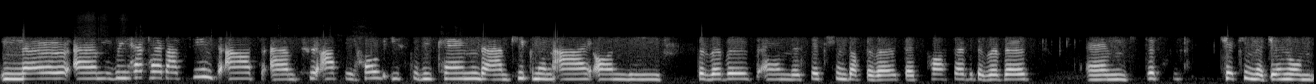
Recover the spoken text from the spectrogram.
no, um, we have had our teams out um, throughout the whole Easter weekend, um, keeping an eye on the, the rivers and the sections of the road that pass over the rivers, and just checking the general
